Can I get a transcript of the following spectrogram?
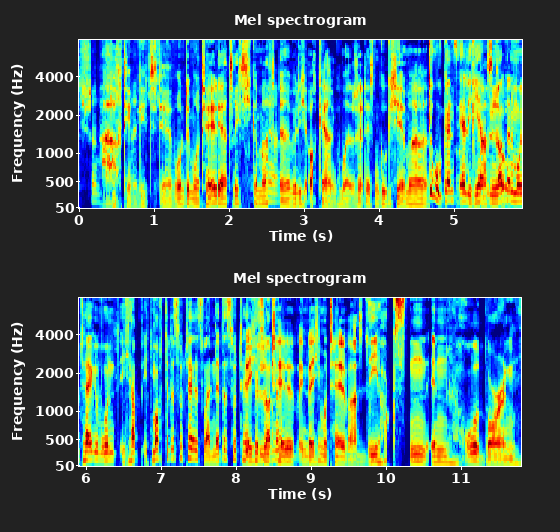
schon. Ach, dem geht, der wohnt im Hotel, der hat's richtig gemacht, Ja. ne? Würde ich auch gern. Guck mal, stattdessen gucke ich hier immer. du, ganz ehrlich, ich habe in London im. Hotel gewohnt. Ich hab, ich mochte das Hotel, es war ein nettes Hotel Welches für London. Hotel, in welchem Hotel warst du? Die Hoxton in Holborn.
